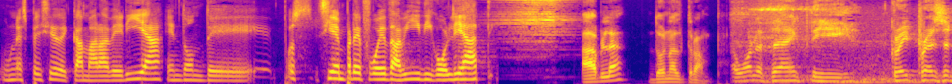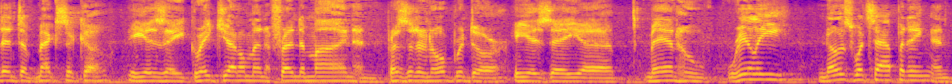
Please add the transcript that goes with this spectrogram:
una especie de camaradería en donde pues siempre fue David y Goliat. Habla Donald Trump. I want to thank the great president of Mexico. He is a great gentleman, a friend of mine, and President Obrador. He is a uh, man who really knows what's happening and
